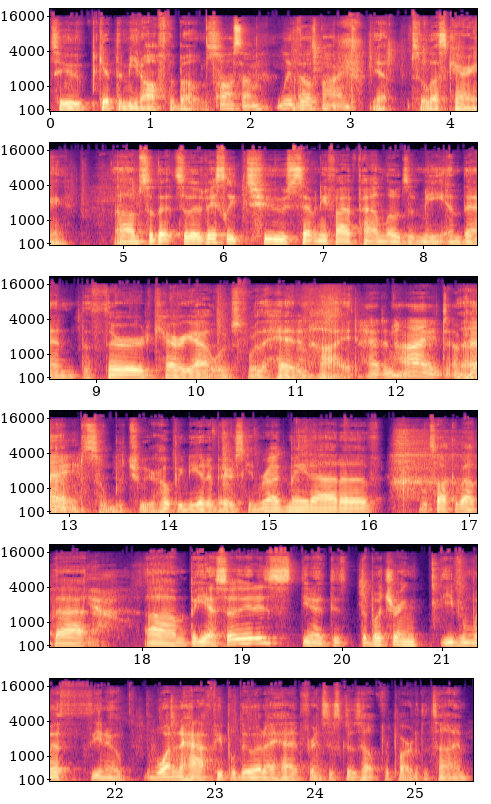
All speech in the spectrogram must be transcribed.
to get the meat off the bones. Awesome. Leave those behind. Yeah, so less carrying. Um, so that so there's basically two 75 pound loads of meat, and then the third carry out was for the head and hide. Head and hide. Okay. Um, so which we were hoping to get a bearskin rug made out of. We'll talk about that. yeah. Um, but yeah, so it is, you know, the, the butchering, even with, you know, one and a half people do it. I had Francisco's help for part of the time.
